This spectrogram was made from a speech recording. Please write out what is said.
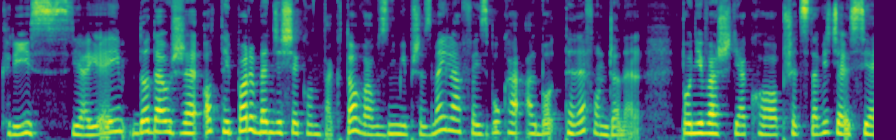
Chris z CIA dodał, że od tej pory będzie się kontaktował z nimi przez maila, Facebooka albo telefon Janelle, ponieważ jako przedstawiciel CIA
